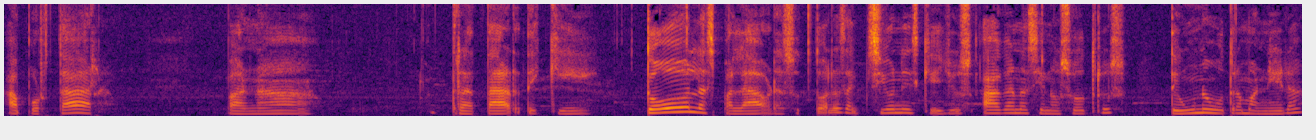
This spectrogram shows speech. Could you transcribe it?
aportar, van a tratar de que todas las palabras o todas las acciones que ellos hagan hacia nosotros de una u otra manera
